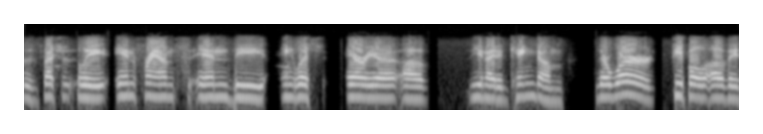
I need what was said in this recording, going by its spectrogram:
especially in France, in the English area of the United Kingdom. There were people of a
